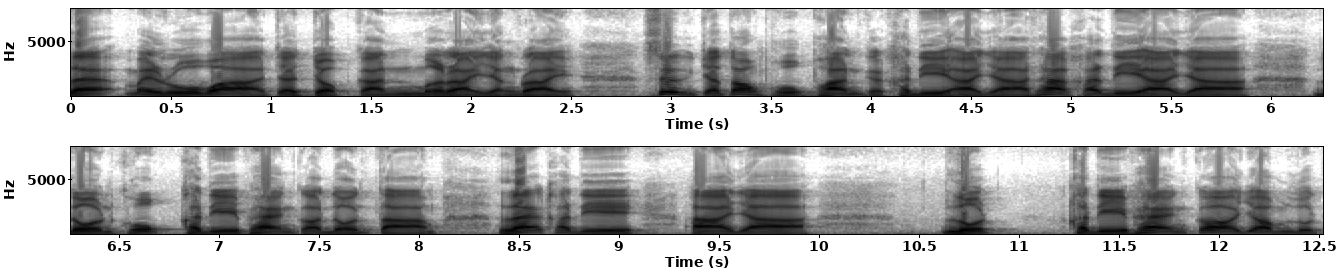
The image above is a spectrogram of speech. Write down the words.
และไม่รู้ว่าจะจบกันเมื่อไหร่อย่างไร ซึ่งจะต้องผูกพันกับคดีอาญา ถ้าคดีอาญาโดนคุก คดีแพ่งก็โดนตาม และคดีอาญาหลุดคดีแพ่งก็ย่อมหลุด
